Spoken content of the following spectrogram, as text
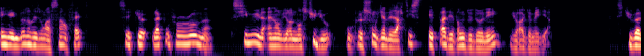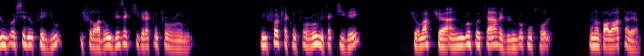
Et il y a une bonne raison à ça en fait, c'est que la Control Room simule un environnement studio, donc le son vient des artistes et pas des banques de données du rack de médias. Si tu veux à nouveau accéder aux previews, il faudra donc désactiver la Control Room. Une fois que la Control Room est activée, tu remarques que tu as un nouveau potard et de nouveaux contrôles. On en parlera tout à l'heure.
